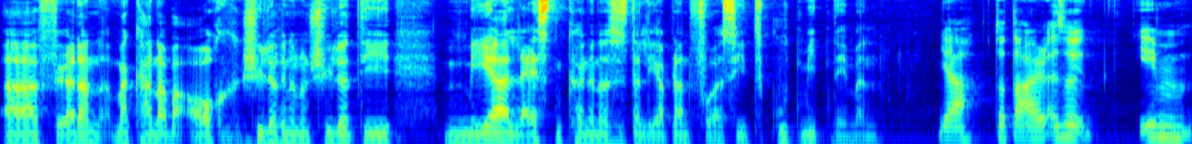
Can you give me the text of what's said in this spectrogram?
äh, fördern. Man kann aber auch Schülerinnen und Schüler, die mehr leisten können, als es der Lehrplan vorsieht, gut mitnehmen. Ja, total. Also eben,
